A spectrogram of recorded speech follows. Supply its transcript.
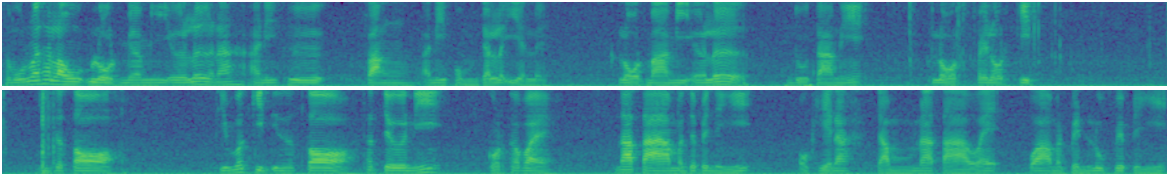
สมมุติว่าถ้าเราโหลดมามีเออร์เลอร์นะ อันนี้คือฟัง อันนี้ผมจะละเอียดเลย โหลดมามีเออร์เลอร์ ดูตามนี้ โหลดไปโหลดกิจ install พิมพ์ว่ากิจ install ถ้าเจอนี้กดเข้าไป หน้าตามันจะเป็นอย่างนี้ โอเคนะจำหน้าตาไว้ว่ามันเป็นรูปเว็บอย่างนี้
